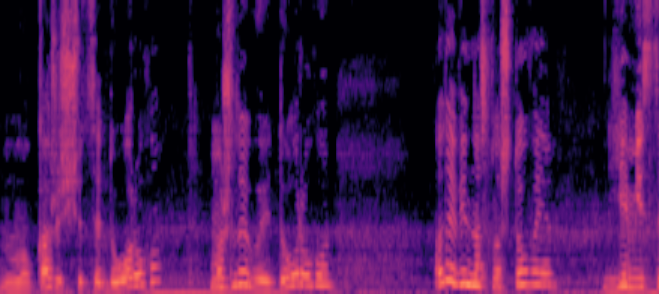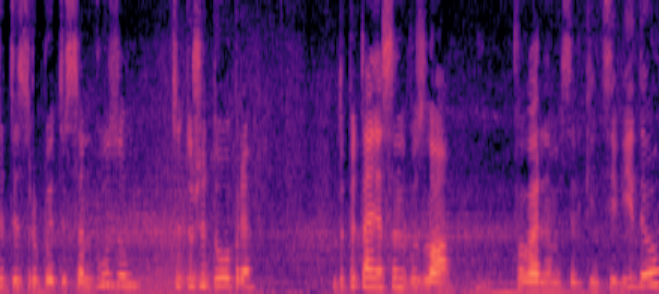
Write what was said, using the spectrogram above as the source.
Ну, Кажуть, що це дорого, можливо, і дорого, але він нас влаштовує. Є місце, де зробити санвузол, це дуже добре. До питання санвузла повернемося в кінці відео,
